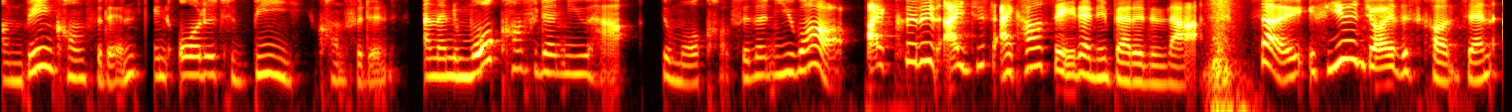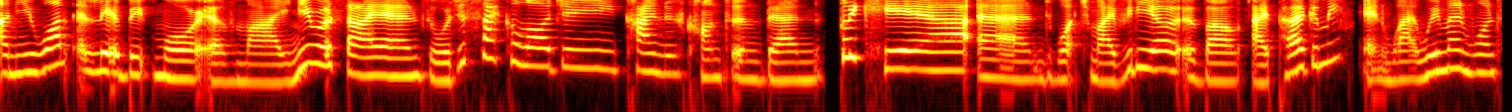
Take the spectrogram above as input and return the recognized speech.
on being confident in order to be confident. And then the more confident you have, the more confident you are. I couldn't, I just, I can't say it any better than that. So, if you enjoy this content and you want a little bit more of my neuroscience or just psychology kind of content, then click here and watch my video about hypergamy and why women want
